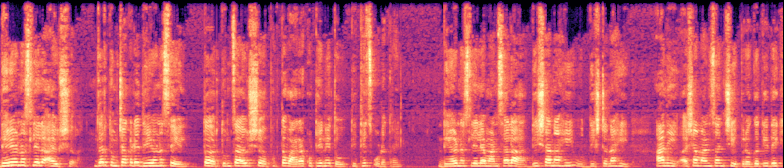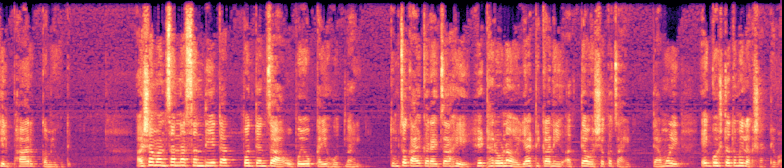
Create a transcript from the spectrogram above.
ध्येय नसलेलं आयुष्य. जर तुमच्याकडे ध्येय नसेल तर तुमचं आयुष्य फक्त वारा कुठे नेतो तिथेच उडत राहील. ध्येय नसलेल्या माणसाला दिशा नाही उद्दिष्ट नाही आणि अशा माणसांची प्रगती देखील फार कमी होते. अशा माणसांना संधी येतात पण त्यांचा उपयोग काही होत नाही. तुमचं काय करायचं आहे हे ठरवणं या ठिकाणी अत्यावश्यकच आहे. त्यामुळे एक गोष्ट तुम्ही लक्षात ठेवा.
